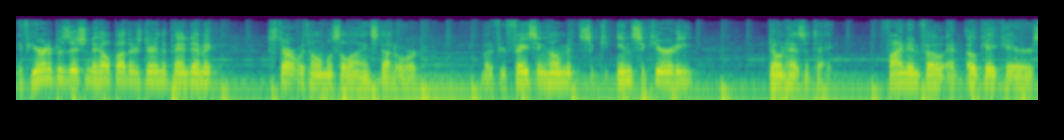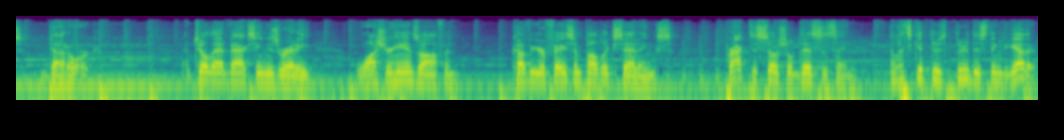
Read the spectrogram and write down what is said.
If you're in a position to help others during the pandemic, start with homelessalliance.org. But if you're facing home insecurity, don't hesitate. Find info at okcares.org. Until that vaccine is ready, wash your hands often, cover your face in public settings, practice social distancing, and let's get through, through this thing together.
